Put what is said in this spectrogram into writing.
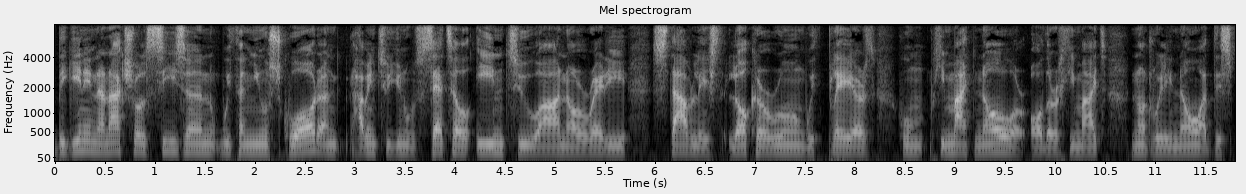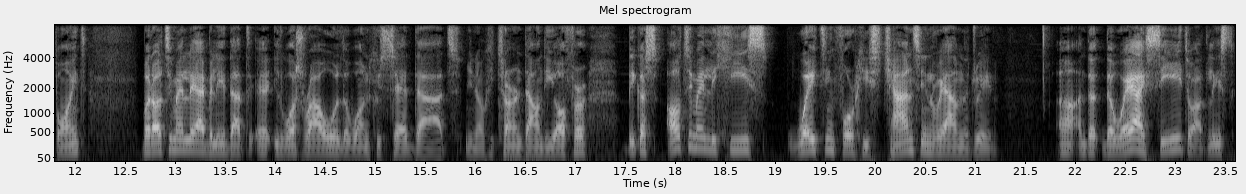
beginning an actual season with a new squad and having to you know settle into an already established locker room with players whom he might know or others he might not really know at this point. But ultimately i believe that uh, it was raul the one who said that you know he turned down the offer because ultimately he's waiting for his chance in real madrid. Uh, the, the way I see it, or at least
